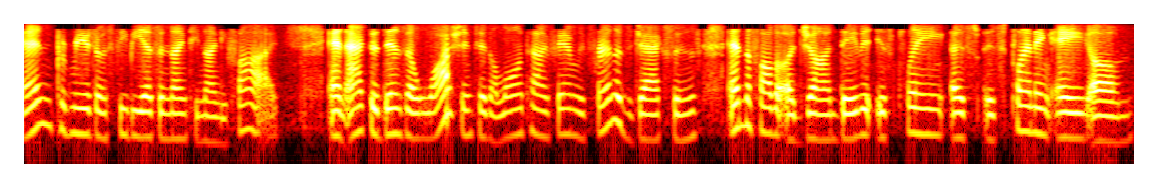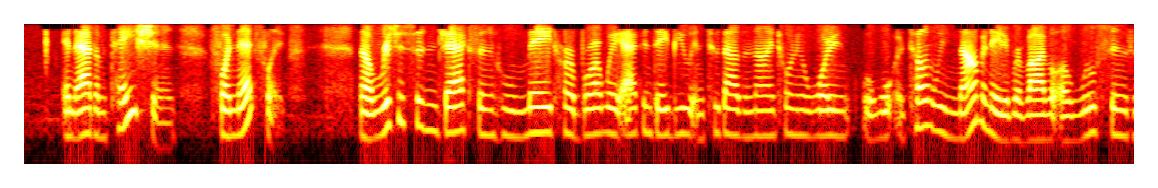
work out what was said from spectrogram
and premiered on CBS in 1995. And actor Denzel Washington, a longtime family friend of the Jacksons and the father of John David, is playing is, is planning a um, an adaptation for Netflix. Now, Richardson Jackson, who made her Broadway acting debut in 2009 Tony Award, Tony nominated revival of Wilson's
